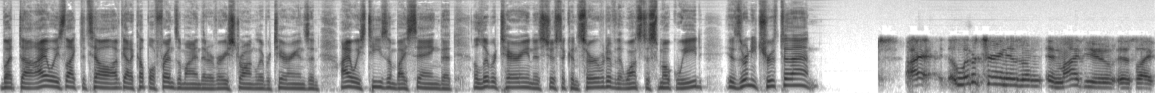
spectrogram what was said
but uh, I always like to tell. I've got a couple of friends of mine that are very strong libertarians, and I always tease them by saying that a libertarian is just a conservative that wants to smoke weed. Is there any truth to that? I libertarianism, in my view, is like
